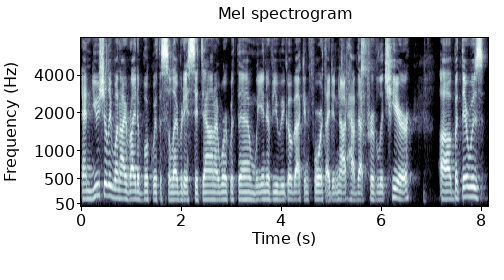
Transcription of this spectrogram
And usually, when I write a book with a celebrity, I sit down, I work with them, we interview, we go back and forth. I did not have that privilege here. Uh, but there was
